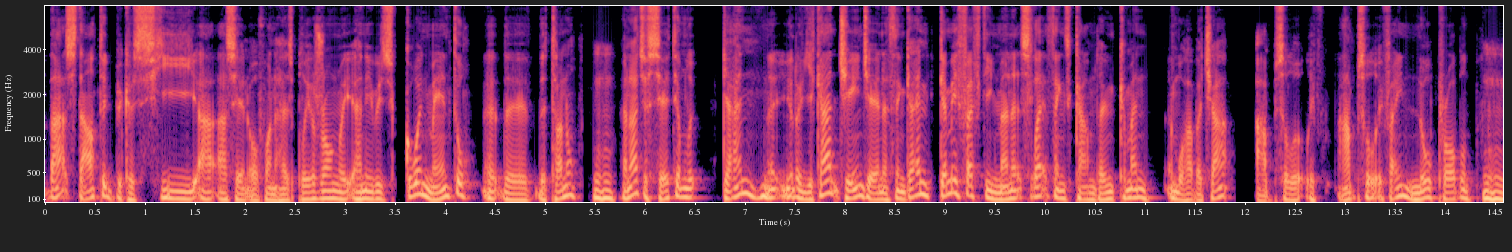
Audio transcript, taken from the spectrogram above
That started because he, I, I sent off one of his players wrongly and he was going mental at the, the tunnel. Mm-hmm. And I just said to him, look, get in. You know, you can't change anything. Get in. Give me 15 minutes, let things calm down, come in and we'll have a chat. Absolutely, absolutely fine. No problem mm-hmm.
